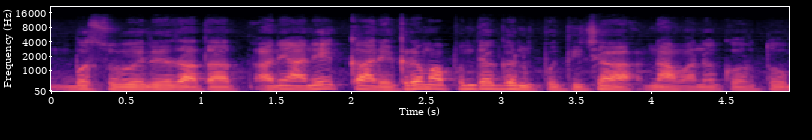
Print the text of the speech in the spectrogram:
बसवले जातात आणि अनेक कार्यक्रम आपण त्या गणपतीच्या नावानं करतो.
